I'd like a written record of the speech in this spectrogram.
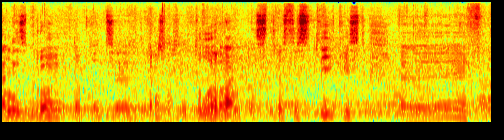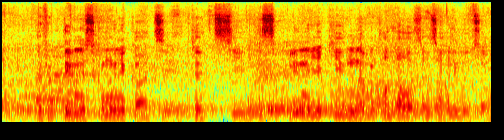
ані зброю. Тобто це толерантність, стресостійкість, е, ефективність комунікації. Це ці дисципліни, які не викладалися взагалі до цього,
